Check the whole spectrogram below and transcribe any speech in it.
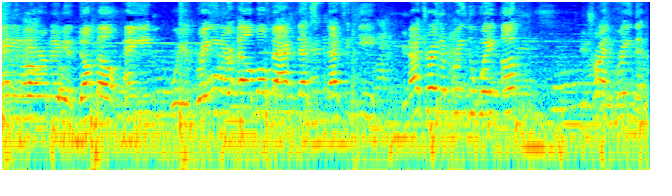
Bending over, maybe a dumbbell hanging, where you're bringing your elbow back. That's, that's the key. You're not trying to bring the weight up. You're trying to bring the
